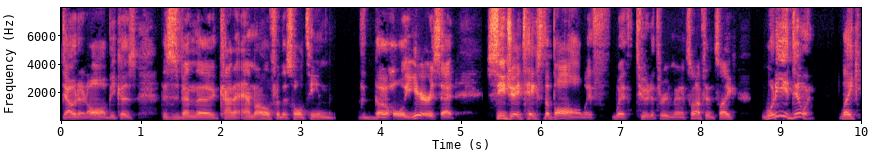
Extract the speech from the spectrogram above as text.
doubt at all because this has been the kind of mo for this whole team the, the whole year is that CJ takes the ball with with two to three minutes left, and it's like, what are you doing? Like,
